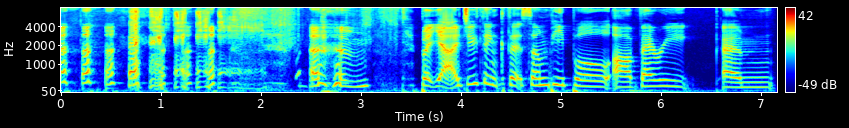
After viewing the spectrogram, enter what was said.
um, but yeah, I do think that some people are very um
